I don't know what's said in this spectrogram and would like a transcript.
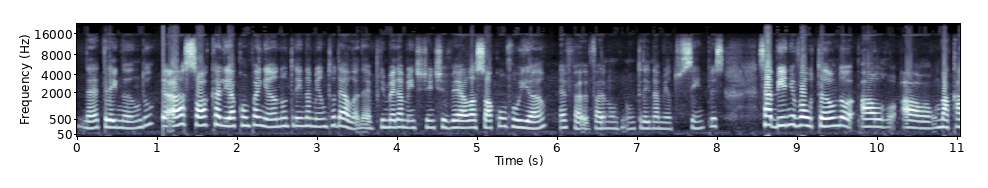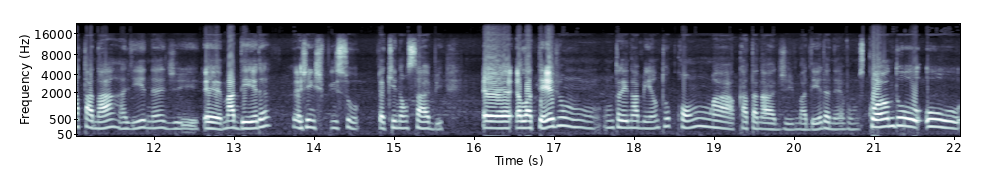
né, treinando, a Soca ali acompanhando o treinamento dela, né? Primeiramente a gente vê ela só com o Ruyan, né, fazendo um, um treinamento simples. Sabine voltando ao, a uma katana ali, né, de é, madeira. A gente, isso, pra quem não sabe, é, ela teve um, um, treinamento com a katana de madeira, né? Vamos. Quando o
